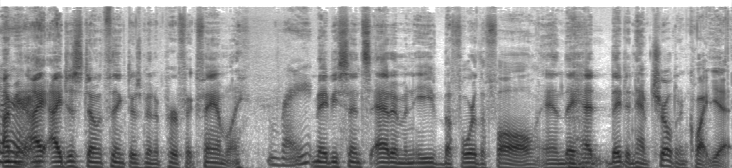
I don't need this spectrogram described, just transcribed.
I mean, I, I just don't think there's been a perfect family. right? Maybe since Adam and Eve before the fall, and they had mm-hmm. they didn't have children quite yet.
